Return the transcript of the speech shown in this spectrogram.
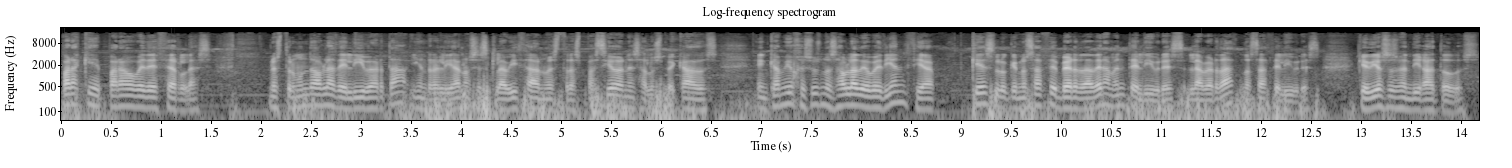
¿Para qué? Para obedecerlas. Nuestro mundo habla de libertad y en realidad nos esclaviza a nuestras pasiones, a los pecados. En cambio Jesús nos habla de obediencia qué es lo que nos hace verdaderamente libres. La verdad nos hace libres. Que Dios os bendiga a todos.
